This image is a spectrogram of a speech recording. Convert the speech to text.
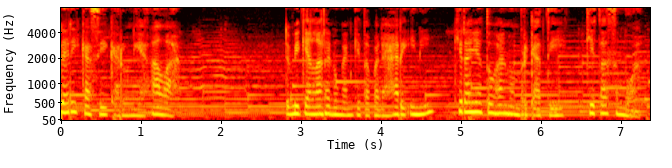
dari kasih karunia Allah. Demikianlah renungan kita pada hari ini. Kiranya Tuhan memberkati kita semua.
